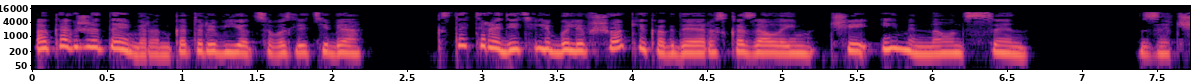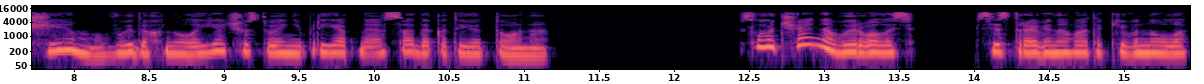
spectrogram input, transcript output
А как же Дэмерон, который вьется возле тебя? Кстати, родители были в шоке, когда я рассказала им, чей именно он сын. «Зачем?» — выдохнула я, чувствуя неприятный осадок от ее тона. «Случайно вырвалась», — сестра виновато кивнула.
